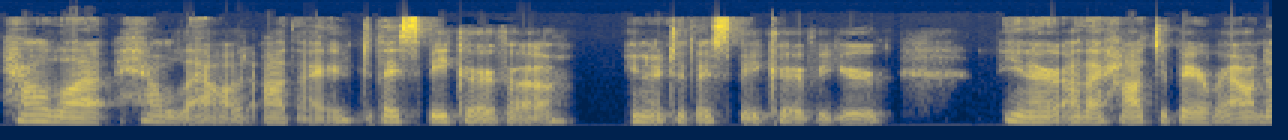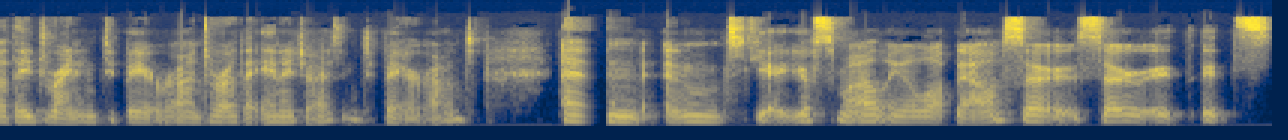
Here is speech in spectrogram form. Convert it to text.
how loud how loud are they? Do they speak over you know do they speak over you you know are they hard to be around? Are they draining to be around? Or are they energizing to be around? And and yeah you're smiling a lot now. So so it, it's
